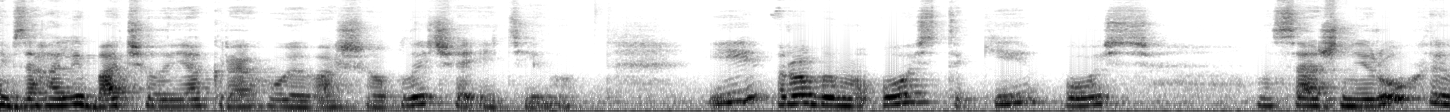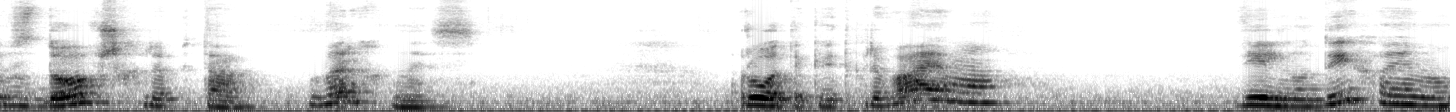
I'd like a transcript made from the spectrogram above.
І взагалі бачили, як реагує ваше обличчя і тіло. І робимо ось такі ось масажні рухи вздовж хребта, вверх-вниз. Ротик відкриваємо, вільно дихаємо.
